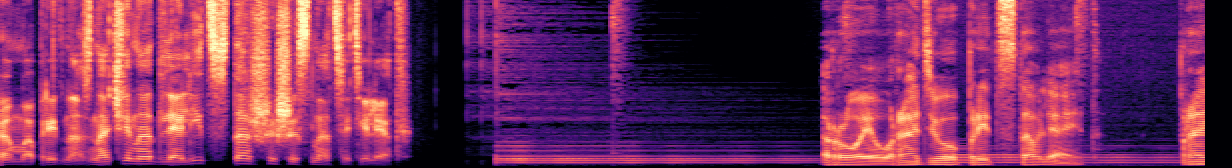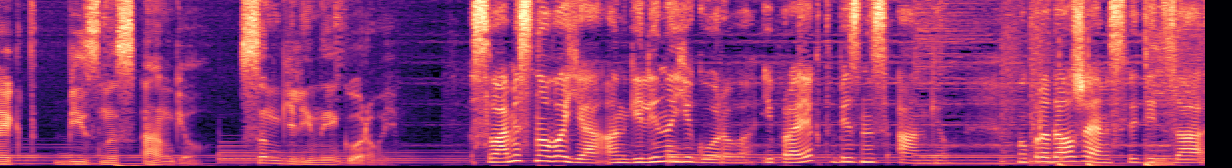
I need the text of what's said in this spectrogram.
Программа предназначена для лиц старше 16 лет. Роял Радио представляет проект «Бизнес-ангел» с Ангелиной Егоровой. С вами снова я, Ангелина Егорова, и проект «Бизнес-ангел». Мы продолжаем следить за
